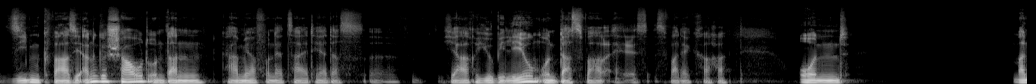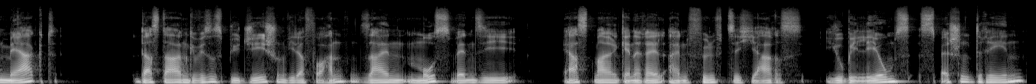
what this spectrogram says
7 quasi angeschaut und dann kam ja von der Zeit her das äh, 50 Jahre Jubiläum und das war, es, es war der Kracher. Und man merkt, dass da ein gewisses Budget schon wieder vorhanden sein muss, wenn sie erstmal generell ein 50 Jahres Jubiläums-Special drehen,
